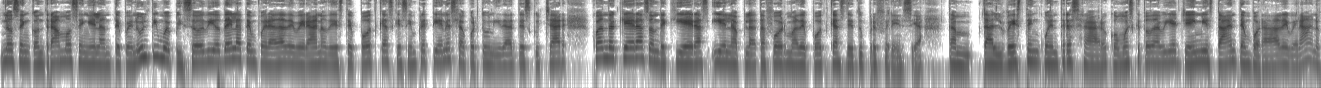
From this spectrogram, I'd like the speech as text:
Nos encontramos en el antepenúltimo episodio de la temporada de verano de este podcast que siempre tienes la oportunidad de escuchar cuando quieras, donde quieras y en la plataforma de podcast de tu preferencia. tal vez te encuentres raro cómo es que todavía Jamie está en temporada de verano.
